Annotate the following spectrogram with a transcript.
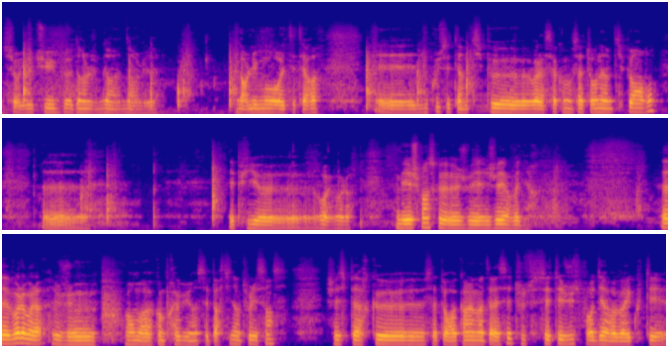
sur YouTube, dans le, dans, l'humour, etc. Et du coup, c'était un petit peu, voilà, ça commence à tourner un petit peu en rond. et puis, ouais, voilà. Mais je pense que je vais, je vais y revenir. voilà, voilà. Je, bon, bah, comme prévu, hein, c'est parti dans tous les sens. J'espère que ça t'aura quand même intéressé. Tout c'était juste pour dire va écouter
